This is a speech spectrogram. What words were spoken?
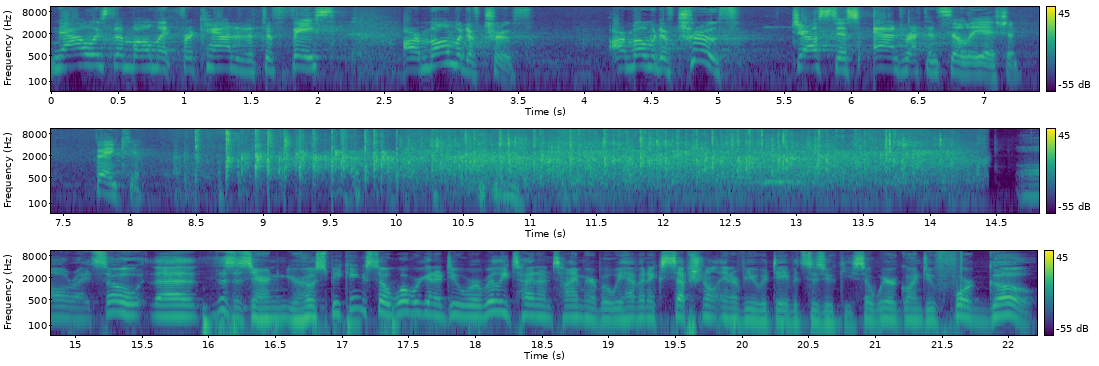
Now is the moment for Canada to face our moment of truth, our moment of truth, justice, and reconciliation. Thank you. All right. So uh, this is Aaron, your host, speaking. So what we're going to do, we're really tight on time here, but we have an exceptional interview with David Suzuki. So we're going to forego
